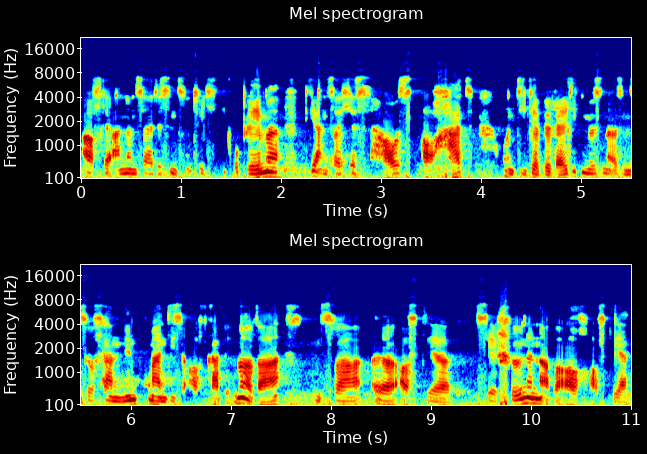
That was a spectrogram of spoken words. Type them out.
auf der anderen Seite sind es natürlich die Probleme, die ein solches Haus auch hat und die wir bewältigen müssen. Also insofern nimmt man diese Aufgabe immer wahr, und zwar äh, auf der sehr schönen, aber auch auf der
